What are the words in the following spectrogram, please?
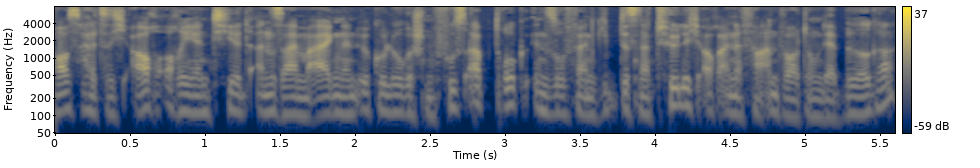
Haushalt sich auch orientiert an seinem eigenen ökologischen Fußabdruck. Insofern gibt es natürlich auch eine Verantwortung der Bürger.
